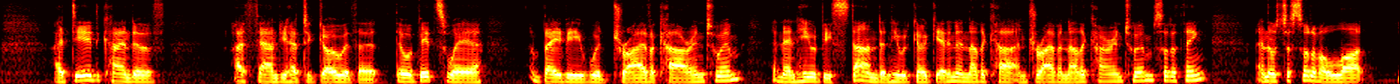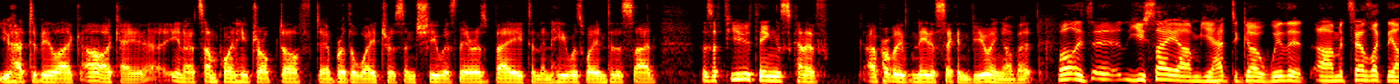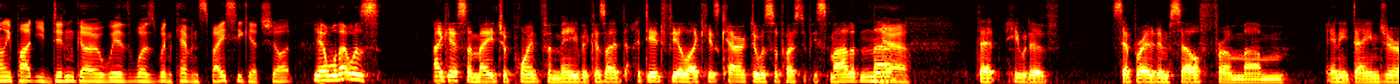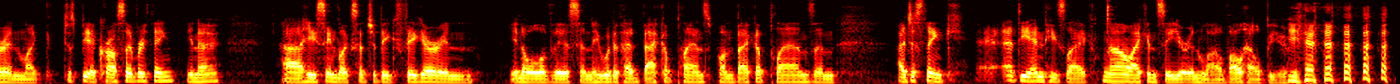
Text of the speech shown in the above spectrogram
I did kind of. I found you had to go with it. There were bits where a baby would drive a car into him and then he would be stunned and he would go get in another car and drive another car into him sort of thing and there was just sort of a lot you had to be like, oh, okay, uh, you know, at some point he dropped off Deborah the waitress and she was there as bait, and then he was waiting to the side. There's a few things kind of. I probably need a second viewing of it. Well, it's, uh, you say um, you had to go with it. Um, it sounds like the only part you didn't go with was when Kevin Spacey gets shot. Yeah, well, that was, I guess, a major point for me because I, I did feel like his character was supposed to be smarter than that. Yeah. That he would have separated himself from um, any danger and like just be across everything, you know. Uh, he seemed like such a big figure in in all of this, and he would have had backup plans upon backup plans. And I just think at the end he's like, "No, I can see you're in love. I'll help you." Yeah.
